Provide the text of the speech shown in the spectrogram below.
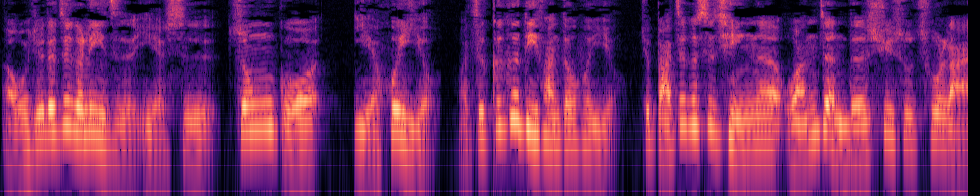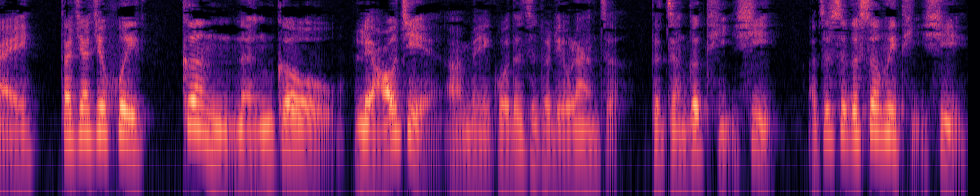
啊。我觉得这个例子也是中国也会有啊，这各个地方都会有。就把这个事情呢完整的叙述出来，大家就会更能够了解啊美国的这个流浪者的整个体系啊，这是个社会体系，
